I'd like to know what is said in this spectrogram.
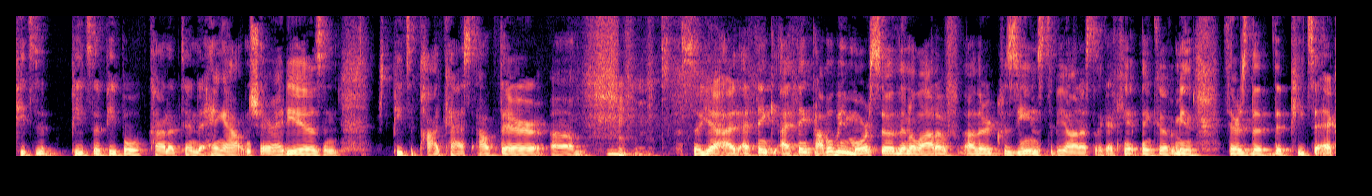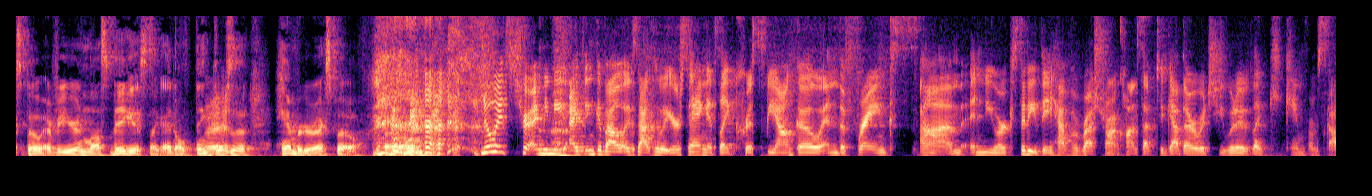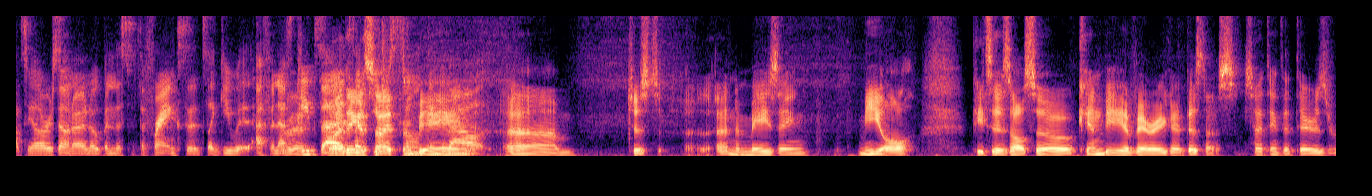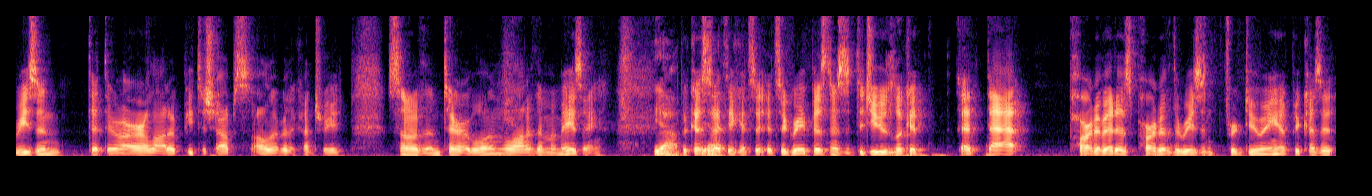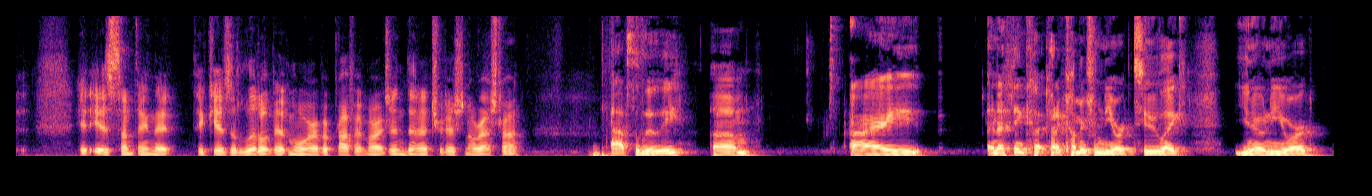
pizza pizza people kind of tend to hang out and share ideas and there's pizza podcasts out there um, so yeah I, I think i think probably more so than a lot of other cuisines to be honest like i can't think of i mean there's the the pizza expo every year in las vegas like i don't think Right. there's a hamburger expo um, No, it's true. I mean, I think about exactly what you're saying. It's like Chris Bianco and the Franks um, in New York City. They have a restaurant concept together, which you would have like came from Scottsdale, Arizona, and opened this with the Franks. And it's like you F and F Right. pizza. Well, I It's think like aside just from being about- um, just uh, an amazing meal, pizza is also can be a very good business. So I think that there's reason that there are a lot of pizza shops all over the country, some of them terrible and a lot of them amazing. Yeah, because yeah. I think it's a, it's a great business. Did you look at at that part of it as part of the reason for doing it because it it is something that that gives a little bit more of a profit margin than a traditional restaurant? Absolutely. Um, I and I think kind of coming from New York too, like you know, New York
